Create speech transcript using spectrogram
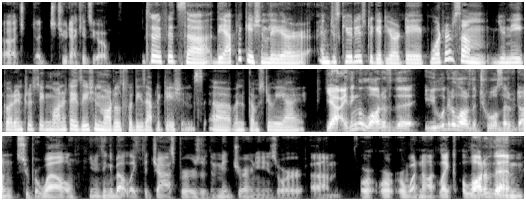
uh, t- uh two decades ago So, if it's uh, the application layer, I'm just curious to get your take. What are some unique or interesting monetization models for these applications uh, when it comes to AI? Yeah, I think a lot of the if you look at a lot of the tools that have done super well, you know, think about like the Jaspers or the Midjourneys or um or, or or whatnot. Like a lot of them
